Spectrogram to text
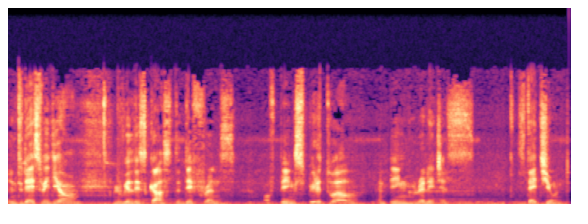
In today's video, we will discuss the difference of being spiritual and being religious. Stay tuned.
